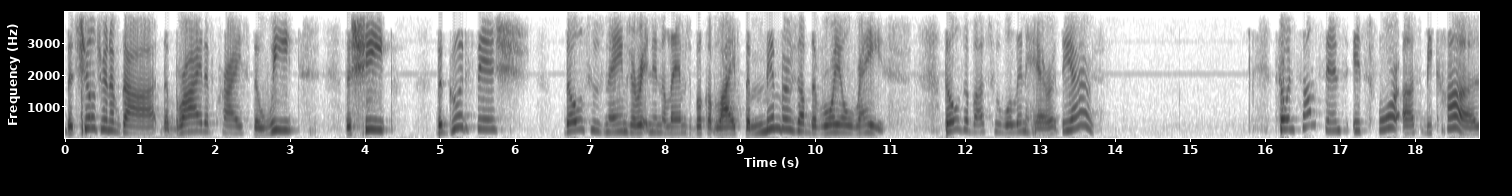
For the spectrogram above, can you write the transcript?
the children of God, the bride of Christ, the wheat, the sheep, the good fish, those whose names are written in the Lamb's book of life, the members of the royal race, those of us who will inherit the earth. So in some sense, it's for us because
